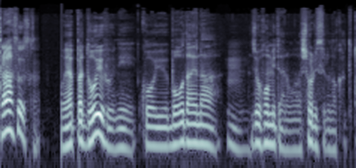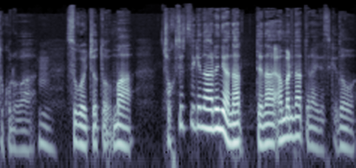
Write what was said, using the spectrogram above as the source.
あそうですか。やっぱりどういうふうにこういう膨大な情報みたいなものを処理するのかってところは、すごいちょっとまあ直接的なあれにはなってないあんまりなってないですけど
